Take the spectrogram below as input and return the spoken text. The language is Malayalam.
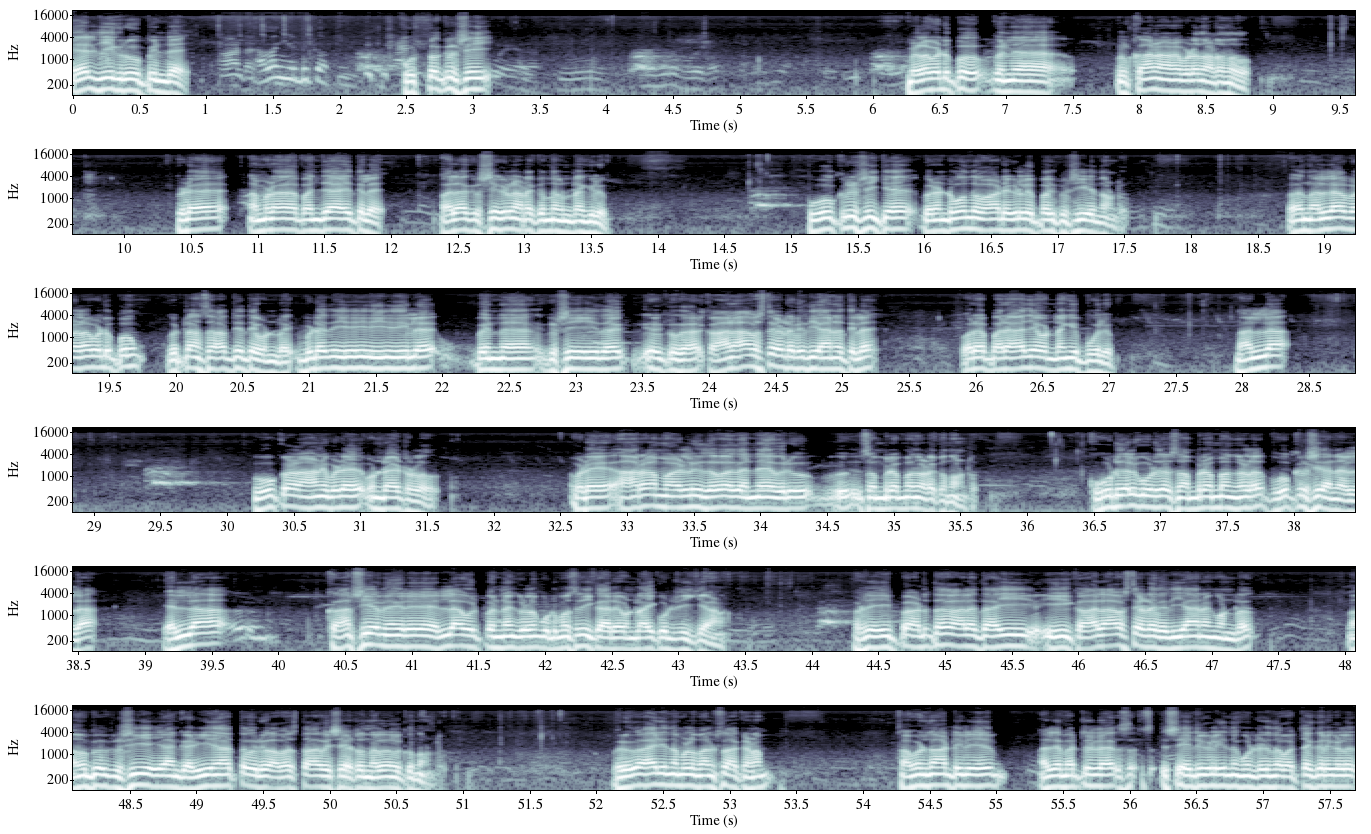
എ എൽ ജി ഗ്രൂപ്പിന്റെ പുഷ്പകൃഷി വിളവെടുപ്പ് പിന്നെ ഉൾക്കാനാണ് ഇവിടെ നടന്നത്. ഇവിടെ നമ്മുടെ പഞ്ചായത്തിൽ പല കൃഷികൾ നടക്കുന്നുണ്ടെങ്കിലും പൂക്കൃഷിക്ക് രണ്ട് മൂന്ന് വാർഡുകളിൽ ഇപ്പോൾ കൃഷി ചെയ്യുന്നുണ്ട്. നല്ല വിളവെടുപ്പും കിട്ടാൻ സാധ്യതയുണ്ട്. ഇവിടെ ഈ രീതിയിൽ പിന്നെ കൃഷി ചെയ്ത കാലാവസ്ഥയുടെ വ്യതിയാനത്തിൽ കുറേ പരാജയം ഉണ്ടെങ്കിൽ പോലും നല്ല പൂക്കളാണ് ഇവിടെ ഉണ്ടായിട്ടുള്ളത്. ഇവിടെ ആറാം വാർഡിൽ ഇതുപോലെ തന്നെ ഒരു സംരംഭം നടക്കുന്നുണ്ട്. കൂടുതൽ കൂടുതൽ സംരംഭങ്ങൾ പൂക്കൃഷി തന്നെയല്ല എല്ലാ കാർഷിക മേഖലയിലെ എല്ലാ ഉൽപ്പന്നങ്ങളും കുടുംബശ്രീക്കാരെ ഉണ്ടായിക്കൊണ്ടിരിക്കുകയാണ്. പക്ഷേ ഇപ്പോൾ അടുത്ത കാലത്തായി ഈ കാലാവസ്ഥയുടെ വ്യതിയാനം കൊണ്ട് നമുക്ക് കൃഷി ചെയ്യാൻ കഴിയാത്ത ഒരു അവസ്ഥാവിശേഷം നിലനിൽക്കുന്നുണ്ട്. ഒരു കാര്യം നമ്മൾ മനസ്സിലാക്കണം. തമിഴ്നാട്ടിലെയും അല്ലെ മറ്റുള്ള സ്റ്റേറ്റുകളിൽ നിന്ന് കൊണ്ടിരുന്ന പച്ചക്കറികൾ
